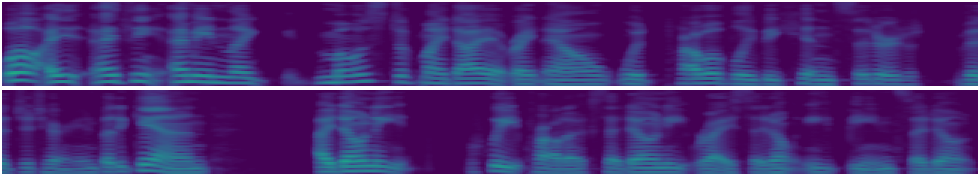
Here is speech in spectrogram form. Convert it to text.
Well, I, I think, I mean, like most of my diet right now would probably be considered vegetarian. But again, I don't eat wheat products. I don't eat rice. I don't eat beans. I don't.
